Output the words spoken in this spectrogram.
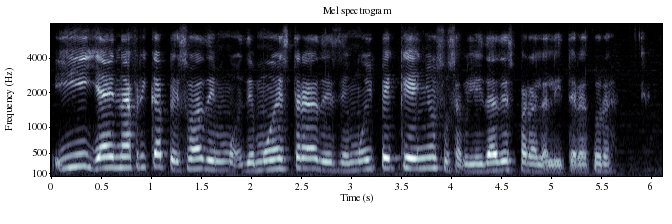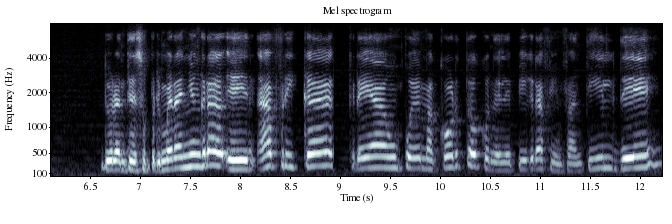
Y ya en África empezó a demuestra desde muy pequeño sus habilidades para la literatura. Durante su primer año en, África, crea un poema corto con el epígrafe infantil de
